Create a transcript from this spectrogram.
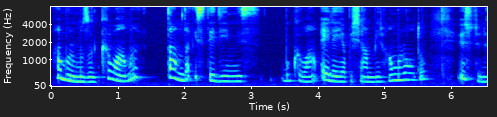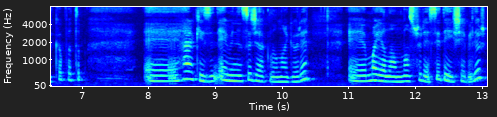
Hamurumuzun kıvamı tam da istediğimiz bu kıvam ele yapışan bir hamur oldu. Üstünü kapatıp e, herkesin evinin sıcaklığına göre e, mayalanma süresi değişebilir.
